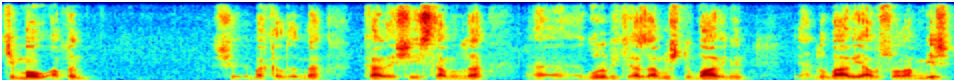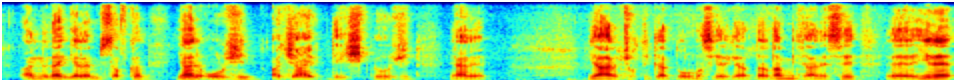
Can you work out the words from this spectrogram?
ki Move Up'ın şöyle bakıldığında kardeşi İstanbul'da e, grup 2 kazanmış Dubavi'nin yani Dubavi yavrusu olan bir anneden gelen bir safkan. Yani orijin acayip değişik bir orijin. Yani yani çok dikkatli olması gereken atlardan bir tanesi. E, yine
